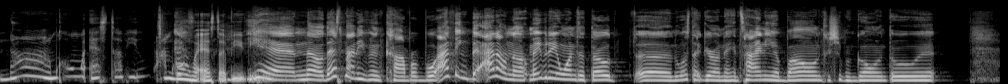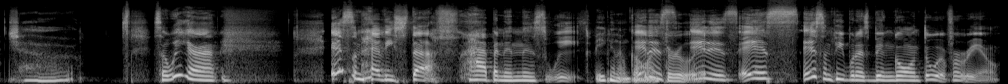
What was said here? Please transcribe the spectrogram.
no i'm going with sw i'm going with swv yeah, no, that's not even comparable. I think that I don't know. Maybe they wanted to throw uh, what's that girl named Tiny a bone because she been going through it. Child. So we got it's some heavy stuff happening this week. speaking of going it is, through it, It is it's it's some people that's been going through it for real.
